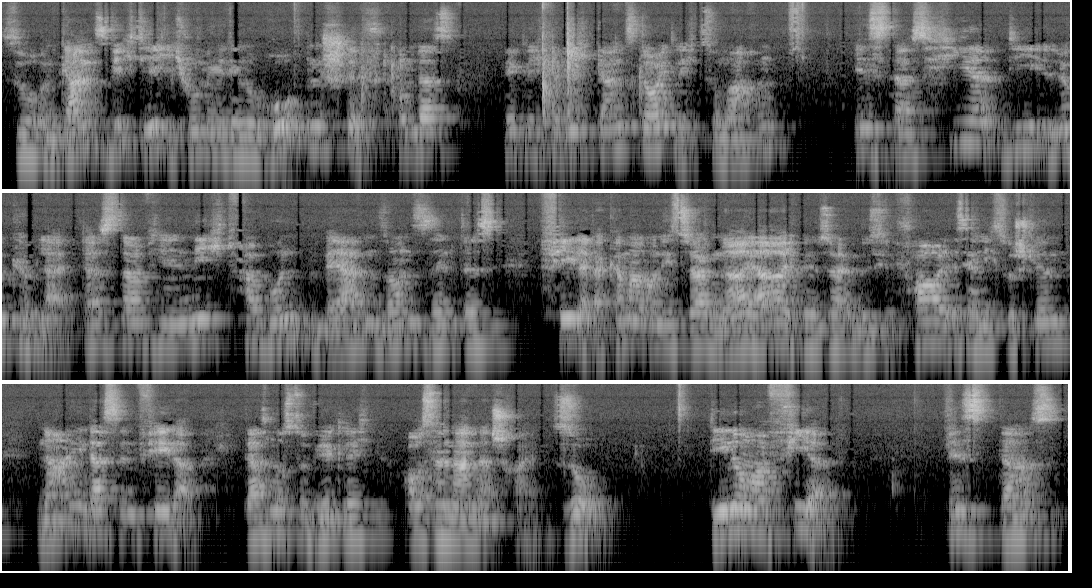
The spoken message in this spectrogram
So, und ganz wichtig, ich hole mir den roten Stift, um das wirklich für dich ganz deutlich zu machen, ist, dass hier die Lücke bleibt. Das darf hier nicht verbunden werden, sonst sind es Fehler. Da kann man auch nicht sagen, naja, ich bin jetzt halt ein bisschen faul, ist ja nicht so schlimm. Nein, das sind Fehler. Das musst du wirklich auseinanderschreiben. So, die Nummer 4 ist das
